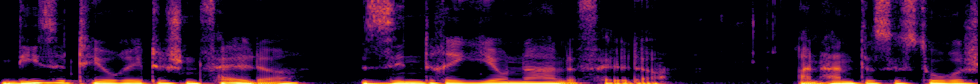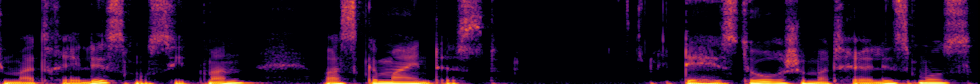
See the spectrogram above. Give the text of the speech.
Diese theoretischen Felder sind regionale Felder. Anhand des historischen Materialismus sieht man, was gemeint ist. Der historische Materialismus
